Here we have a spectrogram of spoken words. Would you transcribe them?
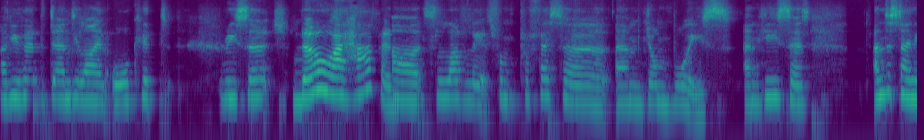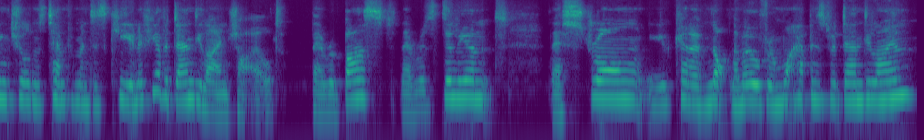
Have you heard the dandelion orchid research? No, I haven't. Oh, it's lovely. It's from Professor um, John Boyce. And he says, understanding children's temperament is key. And if you have a dandelion child, they're robust, they're resilient, they're strong. You kind of knock them over. And what happens to a dandelion?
